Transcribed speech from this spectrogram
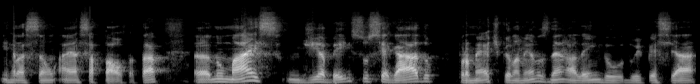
em relação a essa pauta, tá? Uh, no mais, um dia bem sossegado, promete pelo menos, né? Além do, do IPCA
